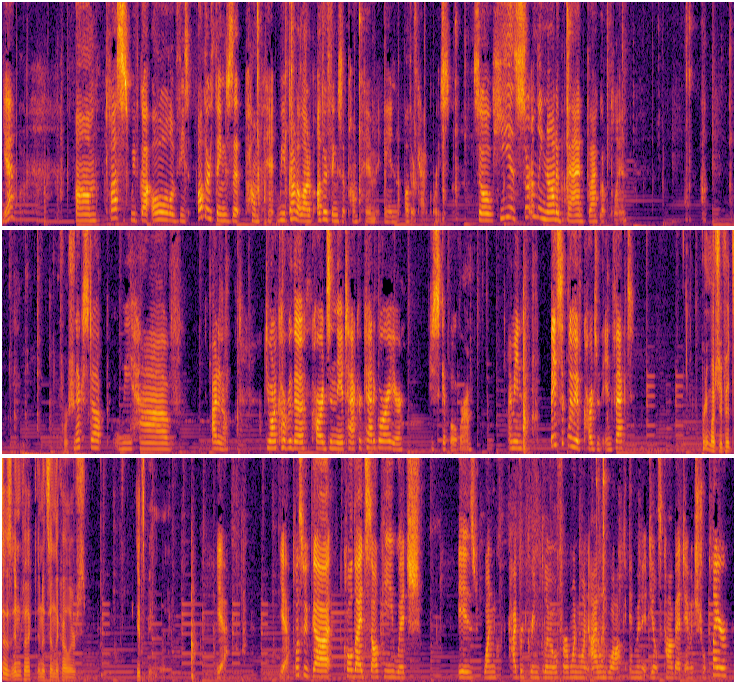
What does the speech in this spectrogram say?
Yeah. Um, plus we've got all of these other things that pump him. We've got a lot of other things that pump him in other categories. So he is certainly not a bad backup plan. For sure. Next up, we have I don't know. Do you want to cover the cards in the attacker category or just skip over them? I mean, basically we have cards with infect. Pretty much, if it says infect and it's in the colors, it's being run. Yeah. Yeah. Plus, we've got Cold Eyed Selkie, which is one hybrid green blue for 1 1 island walk, and when it deals combat damage to a player,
